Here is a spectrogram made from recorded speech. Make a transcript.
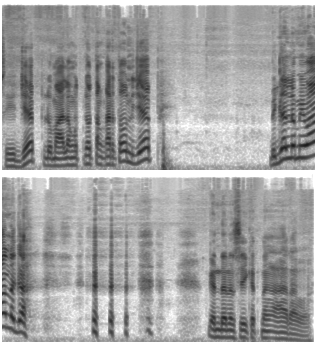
Si Jeff, lumalangot-ngot ang karton ni Jeff. Biglang lumiwanag ah. Ganda ng sikat ng araw. oh.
